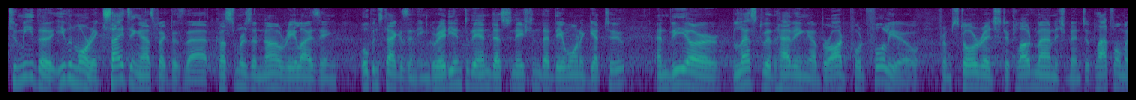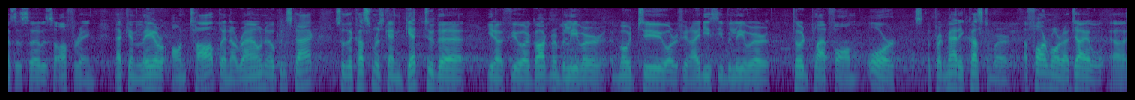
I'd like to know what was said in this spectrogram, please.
To me, the even more exciting aspect is that customers are now realizing OpenStack is an ingredient to the end destination that they want to get to, and we are blessed with having a broad portfolio from storage to cloud management to platform as a service offering that can layer on top and around OpenStack so the customers can get to the you know, if you're a Gartner believer, Mode 2, or if you're an IDC believer, third platform, or a pragmatic customer, a far more agile uh,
